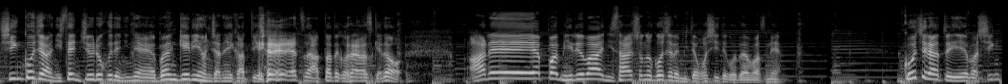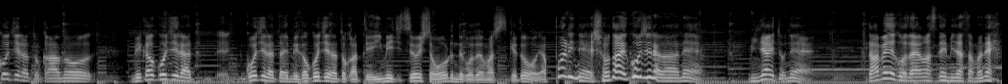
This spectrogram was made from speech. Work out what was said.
シン・ゴジラ2016年にねエヴァンゲリオンじゃねえかっていう やつあったでございますけどあれやっぱ見る前に最初のゴジラ見てほしいでございますね。ゴジラといえばシン・ゴジラとかあのメカゴジラゴジラ対メカゴジラとかっていうイメージ強い人もおるんでございますけどやっぱりね初代ゴジラがね見ないとねダメでございますね皆様ね。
